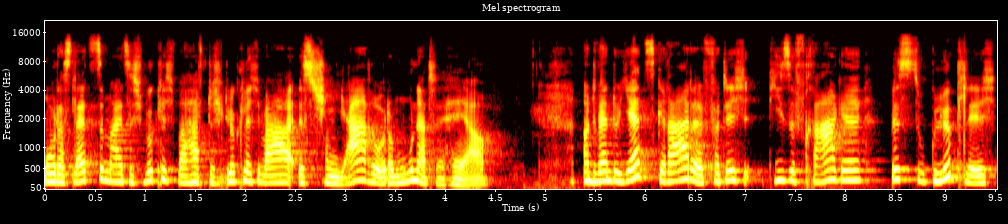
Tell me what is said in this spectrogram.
oh, das letzte Mal, als ich wirklich wahrhaftig glücklich war, ist schon Jahre oder Monate her. Und wenn du jetzt gerade für dich diese Frage, bist du glücklich,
